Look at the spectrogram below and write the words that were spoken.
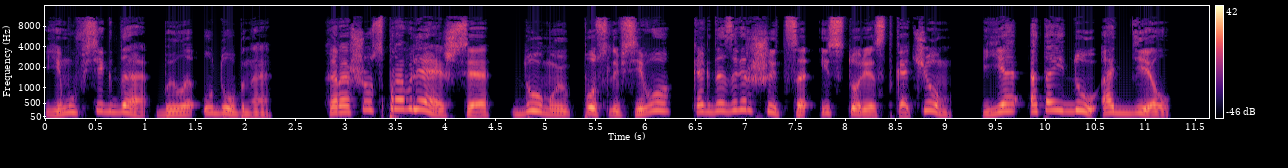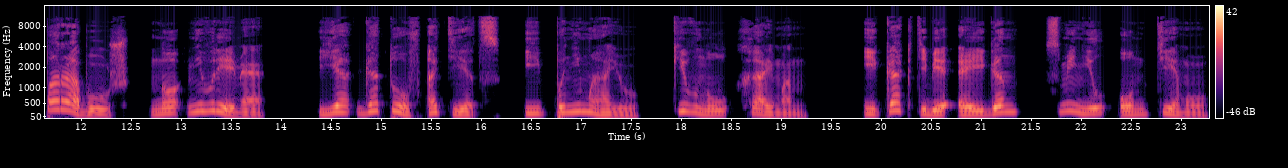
ему всегда было удобно. «Хорошо справляешься. Думаю, после всего, когда завершится история с ткачом, я отойду от дел. Пора бы уж, но не время. Я готов, отец, и понимаю», — кивнул Хайман. «И как тебе, Эйгон?» — сменил он тему.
